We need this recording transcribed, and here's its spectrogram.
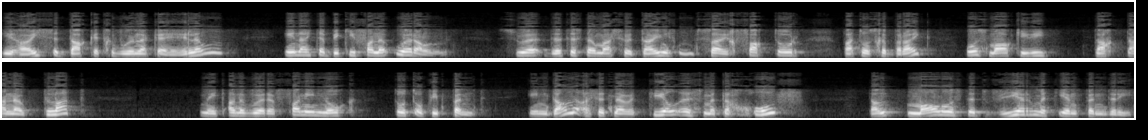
die huis se dak het gewoonlik 'n helling en hy het 'n bietjie van 'n oorhang. So dit is nou maar so duimsuig faktor wat ons gebruik. Ons maak hierdie dak dan nou plat met ander woorde van die nok tot op die punt. En dan as dit nou 'n teel is met 'n golf, dan maal ons dit weer met 1.3.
